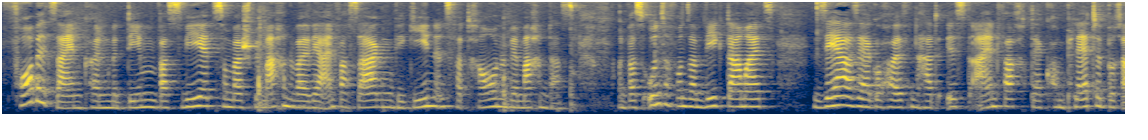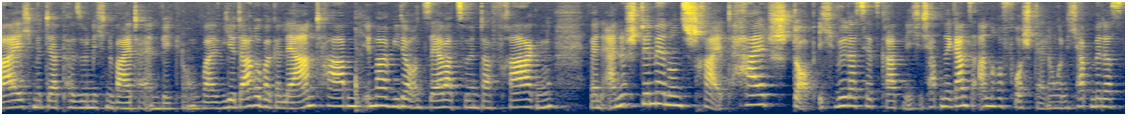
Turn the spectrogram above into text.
Vorbild sein können mit dem, was wir jetzt zum Beispiel machen, weil wir einfach sagen, wir gehen ins Vertrauen und wir machen das. Und was uns auf unserem Weg damals sehr, sehr geholfen hat, ist einfach der komplette Bereich mit der persönlichen Weiterentwicklung, weil wir darüber gelernt haben, immer wieder uns selber zu hinterfragen, wenn eine Stimme in uns schreit, halt, stopp, ich will das jetzt gerade nicht, ich habe eine ganz andere Vorstellung und ich habe mir das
